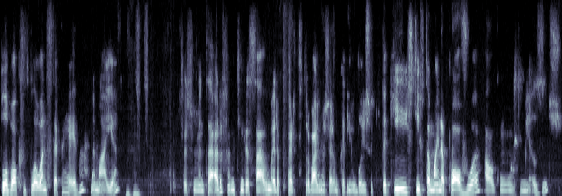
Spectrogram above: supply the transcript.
pela box, pela One Step Ahead, na Maia. Uhum. Foi experimentar, foi muito engraçado. Era perto de trabalho, mas era um bocadinho longe aqui daqui. Estive também na Póvoa há alguns meses.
